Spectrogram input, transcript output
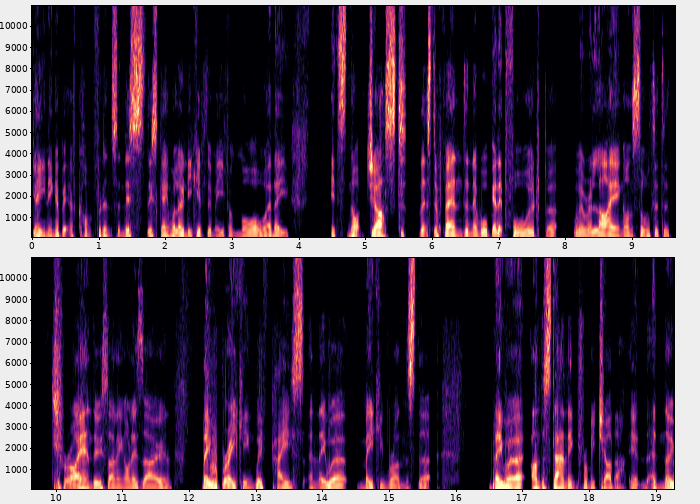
gaining a bit of confidence, and this this game will only give them even more. Where they, it's not just let's defend and then we'll get it forward, but we're relying on Salter to try and do something on his own. They were breaking with pace and they were making runs that they were understanding from each other. It, and no,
